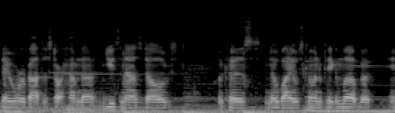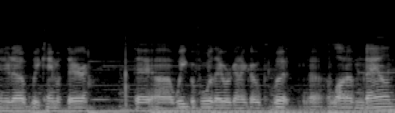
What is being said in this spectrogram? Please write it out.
they were about to start having to euthanize dogs because nobody was coming to pick them up. But ended up we came up there the uh, week before they were going to go put uh, a lot of them down,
